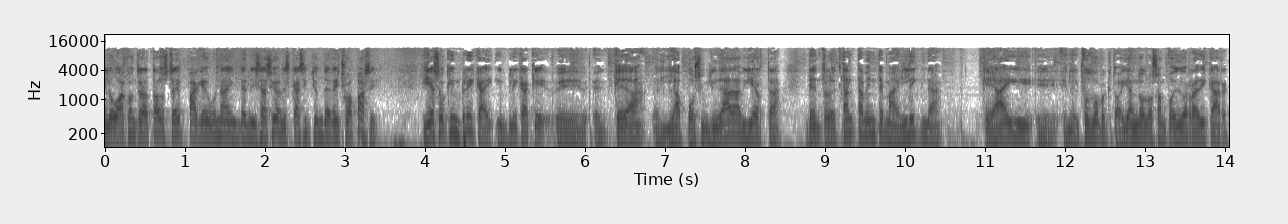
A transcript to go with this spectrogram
lo va a contratar a usted pague una indemnización, es casi que un derecho a pase. ¿Y eso qué implica? Implica que eh, eh, queda la posibilidad abierta dentro de tanta mente maligna que hay eh, en el fútbol, porque todavía no los han podido erradicar,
